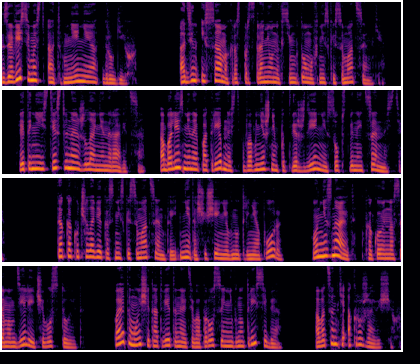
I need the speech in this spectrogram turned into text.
Зависимость от мнения других. Один из самых распространенных симптомов низкой самооценки. Это не естественное желание нравиться, а болезненная потребность во внешнем подтверждении собственной ценности. Так как у человека с низкой самооценкой нет ощущения внутренней опоры, он не знает, какой он на самом деле и чего стоит. Поэтому ищет ответы на эти вопросы не внутри себя, а в оценке окружающих.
